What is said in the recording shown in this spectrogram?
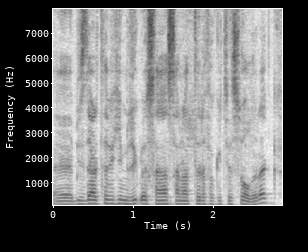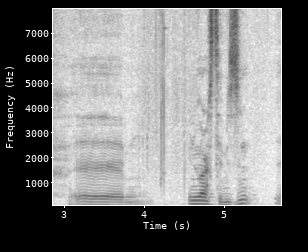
E, bizler tabii ki Müzik ve Sanat Sanatları Fakültesi olarak e, üniversitemizin e,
